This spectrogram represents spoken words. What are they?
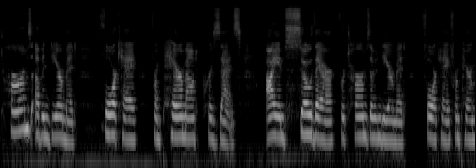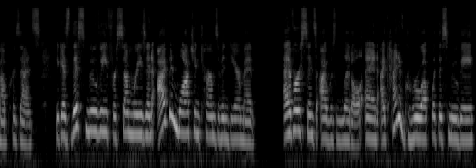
Terms of Endearment 4K from Paramount Presents. I am so there for Terms of Endearment 4K from Paramount Presents because this movie, for some reason, I've been watching Terms of Endearment ever since I was little and I kind of grew up with this movie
